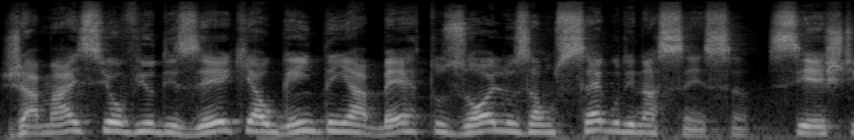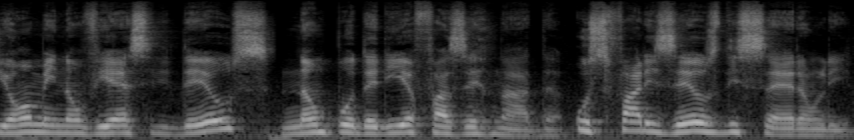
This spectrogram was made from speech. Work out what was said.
Jamais se ouviu dizer que alguém tenha aberto os olhos a um cego de nascença. Se este homem não viesse de Deus, não poderia fazer nada. Os fariseus disseram-lhe:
